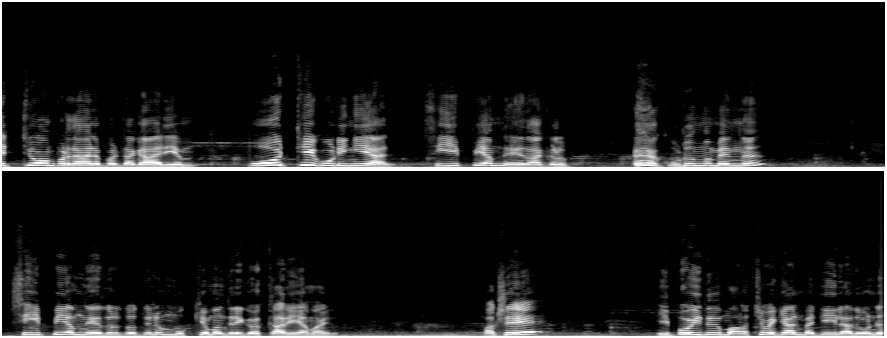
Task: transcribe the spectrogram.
ഏറ്റവും പ്രധാനപ്പെട്ട കാര്യം പോറ്റി കുടുങ്ങിയാൽ സി പി എം നേതാക്കളും കുടുങ്ങുമെന്ന് സി പി എം നേതൃത്വത്തിനും മുഖ്യമന്ത്രിക്കൊക്കെ അറിയാമായിരുന്നു. പക്ഷേ ഇപ്പോൾ ഇത് മറച്ചു വയ്ക്കാൻ പറ്റിയില്ല. അതുകൊണ്ട്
